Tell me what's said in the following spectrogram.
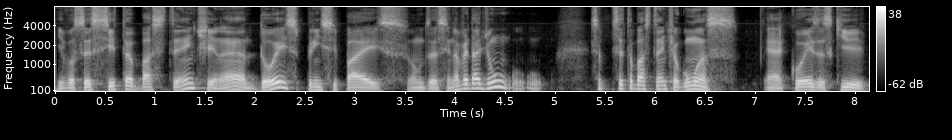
E você cita bastante, né? Dois principais, vamos dizer assim. Na verdade, um, você cita bastante algumas é, coisas que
